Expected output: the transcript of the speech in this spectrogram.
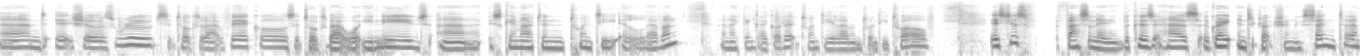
and it shows routes. It talks about vehicles. It talks about what you need. Uh, this came out in 2011, and I think I got it 2011, 2012. It's just fascinating because it has a great introduction center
